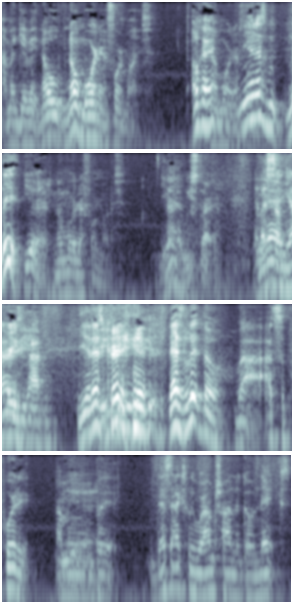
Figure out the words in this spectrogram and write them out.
I'm gonna give it no no more than four months. Okay. No more than yeah, four that's lit. Yeah, no more than four months. Yeah. Yeah, we starting. Unless Yeah, something yeah. crazy happen. Yeah, that's crazy. that's lit though. But I, I support it. I mean, but that's actually where I'm trying to go next.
